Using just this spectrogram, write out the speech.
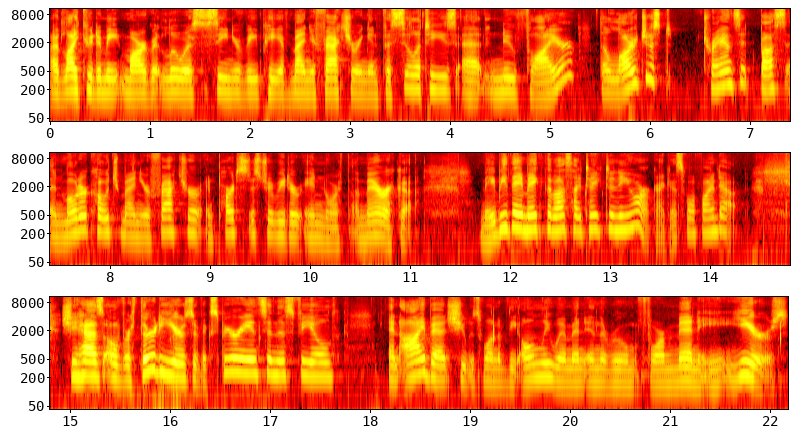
I'd like you to meet Margaret Lewis, Senior VP of Manufacturing and Facilities at New Flyer, the largest transit bus and motor coach manufacturer and parts distributor in North America. Maybe they make the bus I take to New York. I guess we'll find out. She has over 30 years of experience in this field, and I bet she was one of the only women in the room for many years.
